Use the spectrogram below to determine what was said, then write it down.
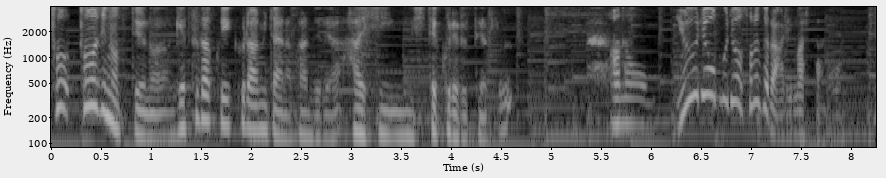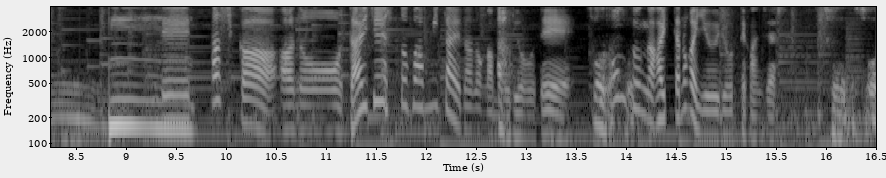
と、当時のっていうのは月額いくらみたいな感じで配信してくれるってやつ？あの、有料無料それぞれありましたね。で、確か、あの、ダイジェスト版みたいなのが無料で。本文が入ったのが有料って感じでした。そうだ、そ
